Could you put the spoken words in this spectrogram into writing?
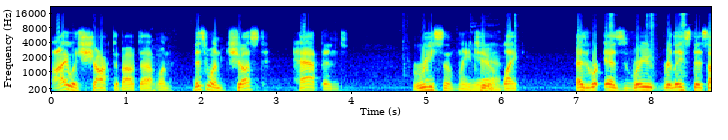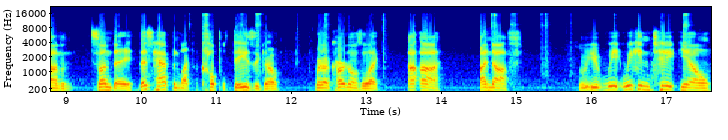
I was shocked about that one. This one just happened recently Yeah. too. Like as we as we released this on Sunday, this happened like a couple days ago, where the Cardinals were like, "Uh, uh enough. We, we we can take you know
